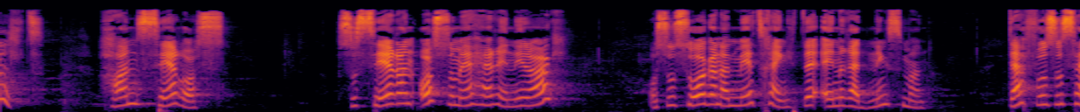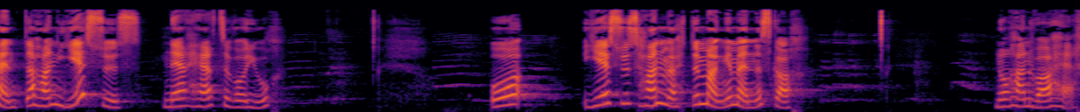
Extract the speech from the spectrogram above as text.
alt. Han ser oss. Så ser han oss som er her inne i dag, og så så han at vi trengte en redningsmann. Derfor så sendte han Jesus ned her til vår jord. Og Jesus han møtte mange mennesker når han var her.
